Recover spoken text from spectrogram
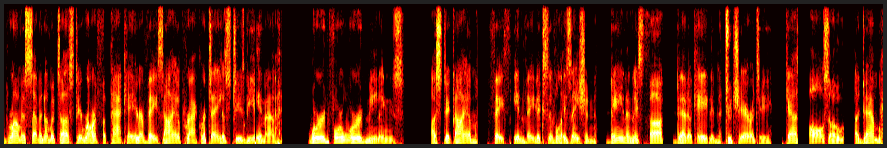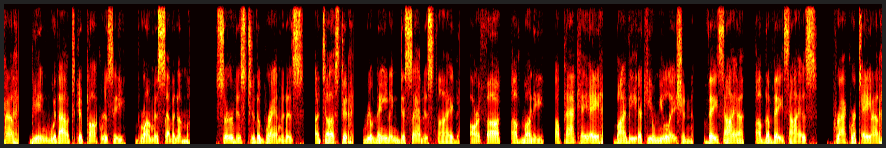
Brahma Sevanamatustirartha Pakayar Vasaya Prakritayas Tuzvima. Word for word meanings. Astikayam, faith in Vedic civilization, Dananistha, dedicated to charity, Ka, also, Adambha, being without hypocrisy, Brahmasevanam, service to the Brahmanas, Atusta, eh, remaining dissatisfied, Artha, of money, Apakaya, eh, eh, by the accumulation, Vasaya, of the Vaisyas, Prakritaya,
